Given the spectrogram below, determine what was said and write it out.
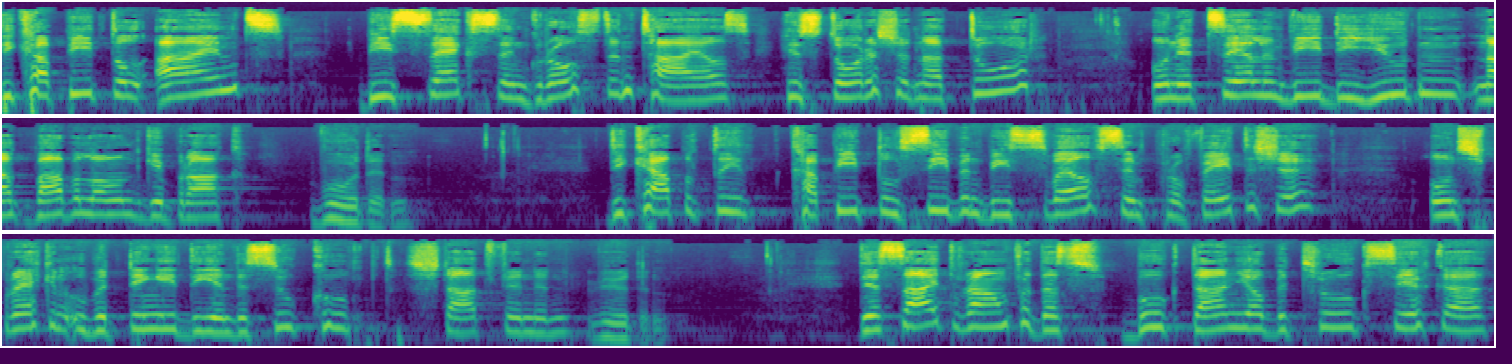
Die Kapitel 1 bis 6 sind größtenteils historischer Natur und erzählen, wie die Juden nach Babylon gebracht wurden. Die Kapitel, Kapitel 7 bis 12 sind prophetische und sprechen über Dinge, die in der Zukunft stattfinden würden. Der Zeitraum für das Buch Daniel betrug circa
